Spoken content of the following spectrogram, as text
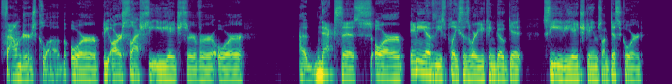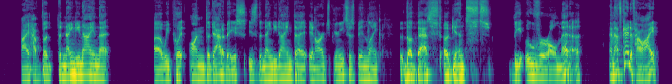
Founders Club or the r slash CEDH server or uh, Nexus or any of these places where you can go get CEDH games on Discord. I have the the 99 that uh, we put on the database is the 99 that in our experience has been like the best against the overall meta. And that's kind of how I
